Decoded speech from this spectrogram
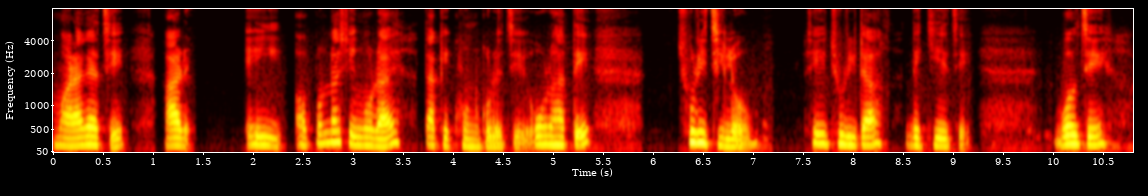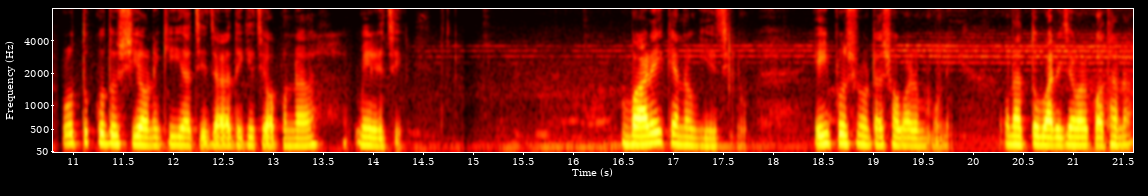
মারা গেছে আর এই অপর্ণা সিংহ রায় তাকে খুন করেছে। ওর হাতে ছুরি ছিল। সেই ছুরিটা দেখিয়েছে। বলছে প্রত্যক্ষদর্শী অনেকেই আছে যারা দেখেছে অপর্ণা মেরেছে। বারে কেন গিয়েছিল? এই প্রশ্নটা সবার মনে। ওনার তো বাড়ি যাওয়ার কথা না।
